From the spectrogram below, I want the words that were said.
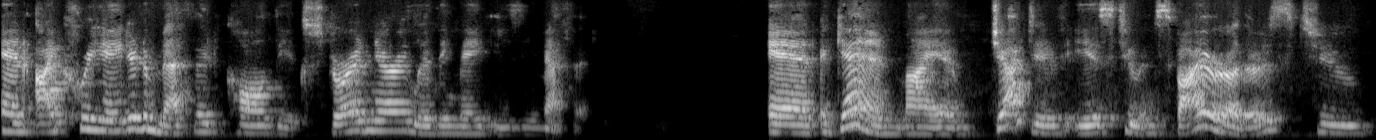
And I created a method called the Extraordinary Living Made Easy Method. And again, my objective is to inspire others to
